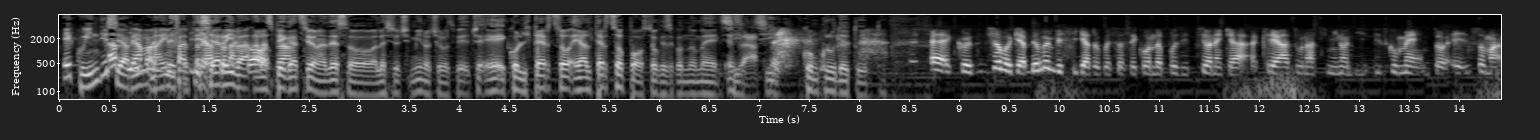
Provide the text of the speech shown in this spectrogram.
E quindi si Abbiamo arriva Ma infatti si arriva alla spiegazione, adesso Alessio Cimino ce lo spiega, cioè, è, col terzo- è al terzo posto che secondo me si, Esatto. si conclude tutto. Ecco, diciamo che abbiamo investigato questa seconda posizione che ha creato un attimino di, di sgomento e insomma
